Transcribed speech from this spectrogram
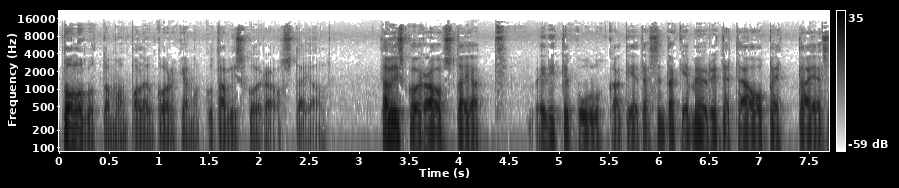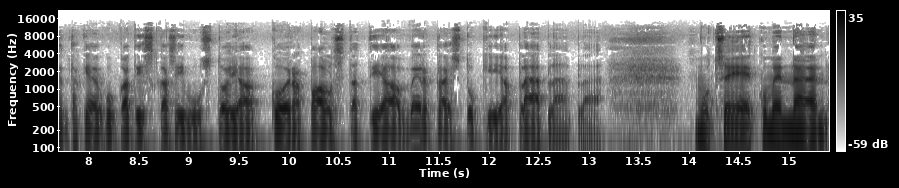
tolkuttoman paljon korkeammat kuin taviskoiraostajalla. Taviskoiraostajat, ei niiden kuulukaan tietää, sen takia me yritetään opettaa ja sen takia joku katiskasivusto ja koirapalstat ja vertaistuki ja plää plää plää. Mutta se, että kun mennään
